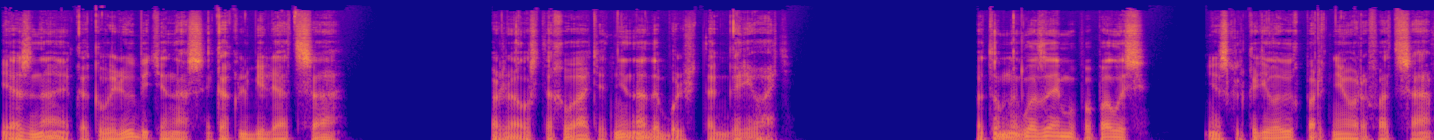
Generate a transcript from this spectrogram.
«Я знаю, как вы любите нас и как любили отца. Пожалуйста, хватит, не надо больше так горевать». Потом на глаза ему попалась несколько деловых партнеров отца.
